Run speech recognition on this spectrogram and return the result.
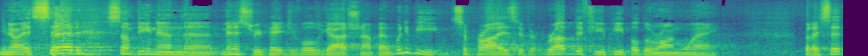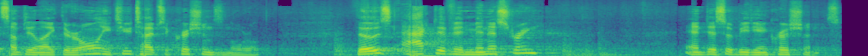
You know, I said something on the ministry page of Old Goshawk. I wouldn't be surprised if it rubbed a few people the wrong way. But I said something like there are only two types of Christians in the world those active in ministry and disobedient Christians.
